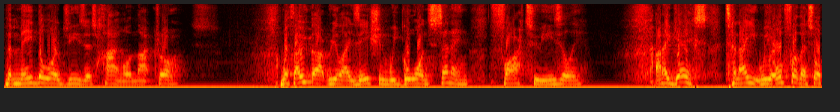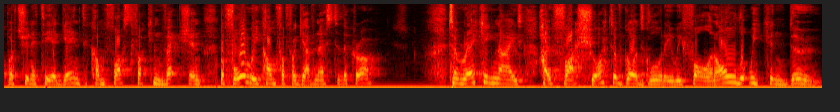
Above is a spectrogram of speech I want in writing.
that made the Lord Jesus hang on that cross. Without that realization, we go on sinning far too easily. And I guess tonight we offer this opportunity again to come first for conviction before we come for forgiveness to the cross. To recognize how far short of God's glory we fall and all that we can do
